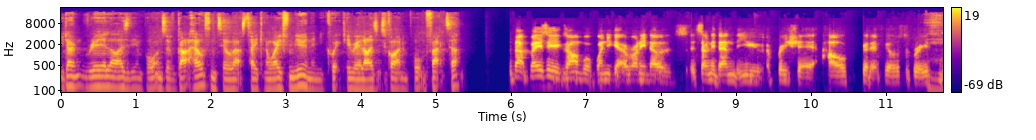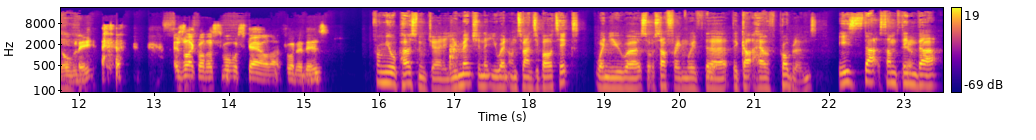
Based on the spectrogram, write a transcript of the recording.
you don't realize the importance of gut health until that's taken away from you, and then you quickly realize it's quite an important factor. That basic example of when you get a runny nose, it's only then that you appreciate how good it feels to breathe normally. It's like on a small scale, that's what it is. From your personal journey, you mentioned that you went onto antibiotics when you were sort of suffering with the, the gut health problems. Is that something yeah. that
